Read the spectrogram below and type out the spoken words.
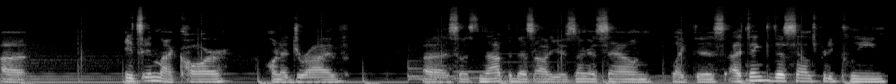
Uh, it's in my car on a drive, uh, so it's not the best audio. It's not going to sound like this. I think this sounds pretty clean,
